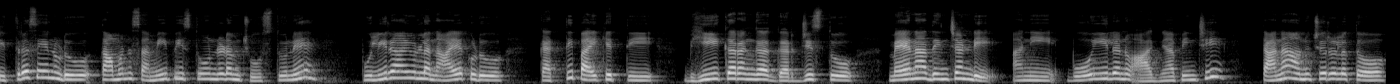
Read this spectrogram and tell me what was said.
చిత్రసేనుడు తమను సమీపిస్తూ ఉండడం చూస్తూనే పులిరాయుళ్ళ నాయకుడు కత్తి పైకెత్తి భీకరంగా గర్జిస్తూ మేనా దించండి అని బోయీలను ఆజ్ఞాపించి తన అనుచరులతో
